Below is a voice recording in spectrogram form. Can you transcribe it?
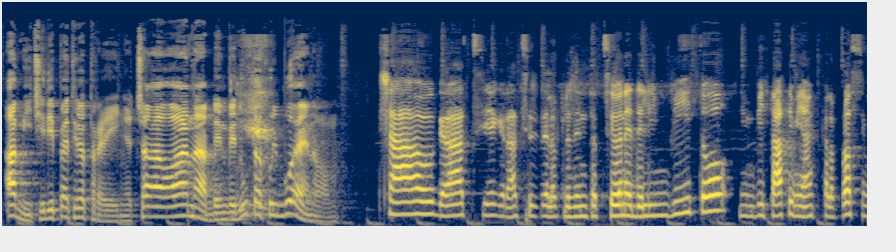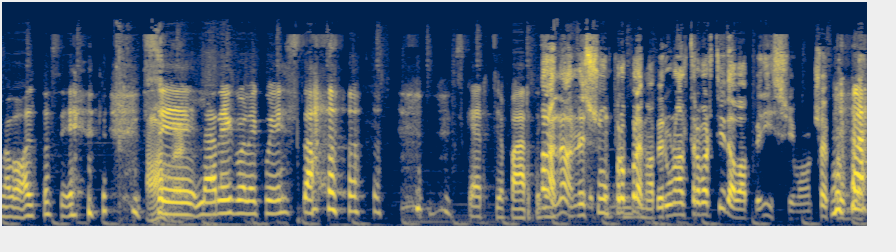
amici di Patriot Train. Ciao Ana, benvenuta a Quel Bueno. Ciao, grazie, grazie della presentazione e dell'invito. Invitatemi anche la prossima volta se, ah, se la regola è questa. Scherzi a parte. Ah, no, nessun problema. Per un'altra partita va benissimo, non c'è problema.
